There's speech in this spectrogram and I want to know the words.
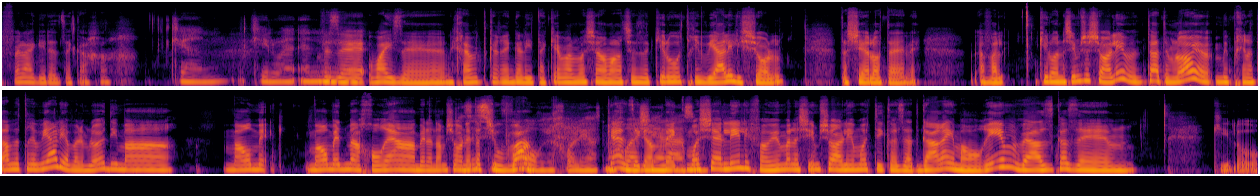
זה יפה להגיד את זה ככה. כן, כאילו אין לי... וזה, וואי, זה, אני חייבת כרגע להתעכב על מה שאמרת, שזה כאילו טריוויאלי לשאול את השאלות האלה. אבל כאילו אנשים ששואלים, את יודעת, הם לא, מבחינתם זה טריוויאלי, אבל הם לא יודעים מה, מה עומד, מה עומד מאחורי הבן אדם שעונה את התשובה. איזה סיפור יכול להיות כן, מאחורי זה גם השאלה אה, הזו. כמו שלי, לפעמים אנשים שואלים אותי כזה, את גרה עם ההורים, ואז כזה, כאילו,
